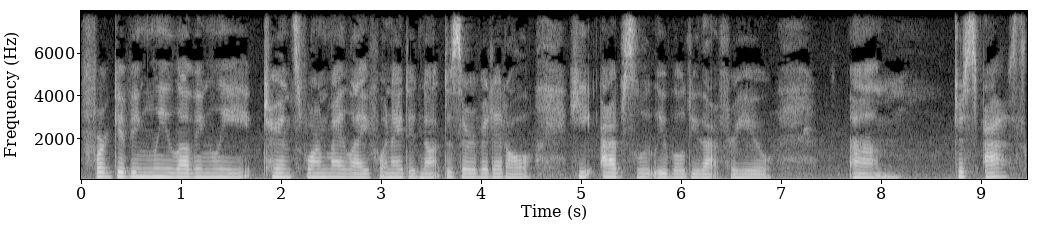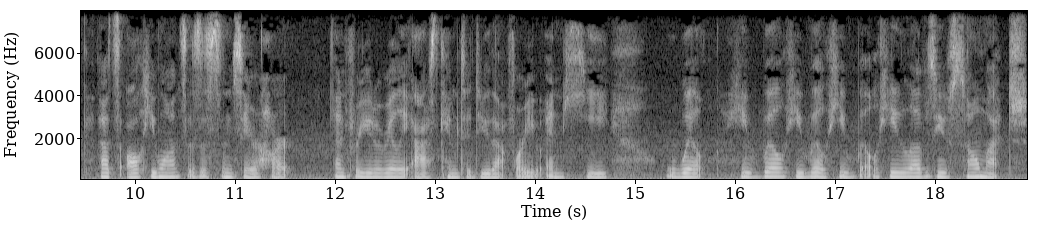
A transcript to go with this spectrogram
forgivingly lovingly transformed my life when I did not deserve it at all. He absolutely will do that for you. Um just ask. That's all he wants is a sincere heart and for you to really ask him to do that for you and he will. He will, He will, He will. He loves you so much.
